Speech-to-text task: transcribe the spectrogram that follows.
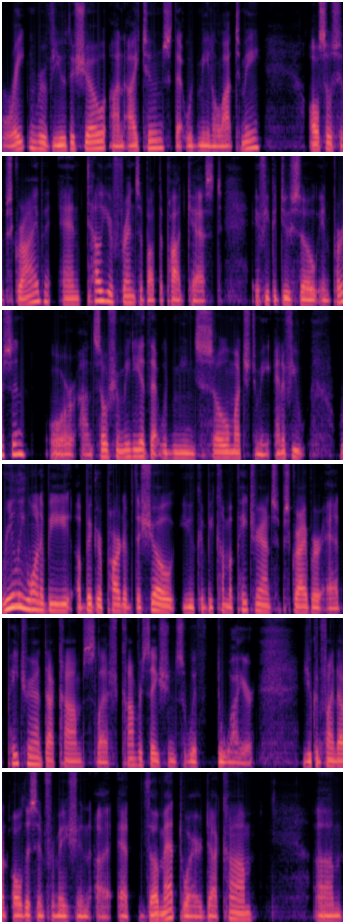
rate and review the show on iTunes, that would mean a lot to me. Also, subscribe and tell your friends about the podcast. If you could do so in person or on social media, that would mean so much to me. And if you really want to be a bigger part of the show, you can become a Patreon subscriber at patreon.com slash conversations with Dwyer. You can find out all this information uh, at themattdwyer.com. Um,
